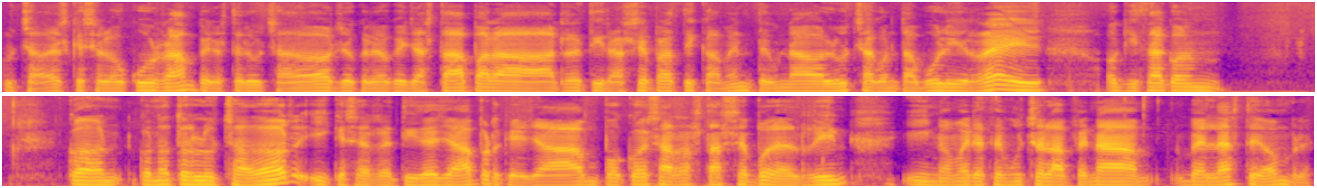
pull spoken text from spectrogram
luchadores que se lo ocurran, pero este luchador yo creo que ya está para retirarse prácticamente. Una lucha contra Bully Ray o quizá con, con, con otro luchador y que se retire ya porque ya un poco es arrastrarse por el ring y no merece mucho la pena verle a este hombre.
